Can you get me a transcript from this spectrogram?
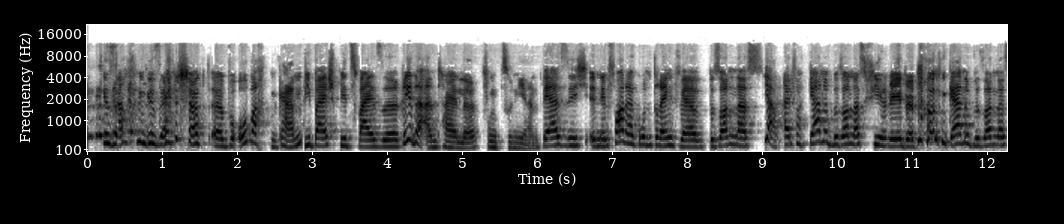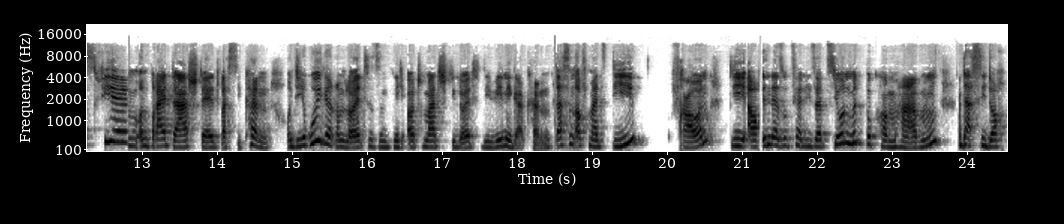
gesamten Gesellschaft äh, beobachten kann, wie beispielsweise Redeanteile funktionieren. Wer sich in den Vordergrund drängt, wer besonders, ja, einfach gerne besonders viel redet und gerne besonders viel und breit darstellt, was sie können. Und die ruhigeren Leute Leute sind nicht automatisch die Leute, die weniger können. Das sind oftmals die Frauen, die auch in der Sozialisation mitbekommen haben, dass sie doch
